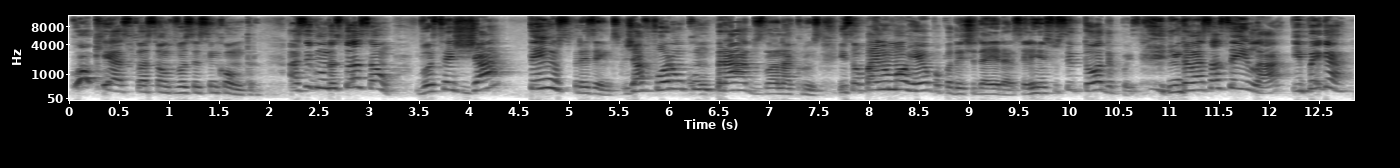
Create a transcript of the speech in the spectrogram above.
Qual que é a situação que você se encontra? A segunda situação, você já tem os presentes, já foram comprados lá na cruz. E seu pai não morreu para poder te dar herança, ele ressuscitou depois. Então é só você ir lá e pegar.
